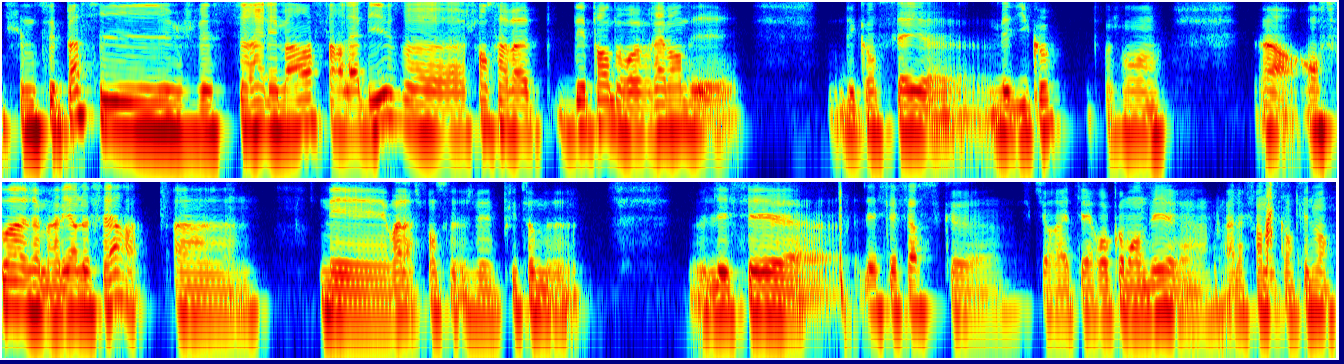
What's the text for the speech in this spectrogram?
Je ne sais pas si je vais serrer les mains, faire la bise. Je pense que ça va dépendre vraiment des, des conseils médicaux. Franchement, alors, en soi, j'aimerais bien le faire. Euh, mais voilà, je pense que je vais plutôt me laisser, euh, laisser faire ce, que, ce qui aurait été recommandé euh, à la fin du confinement.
